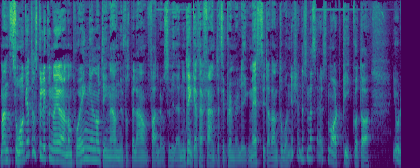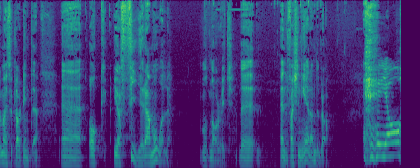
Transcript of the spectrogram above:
man såg att han skulle kunna göra någon poäng eller någonting när han nu får spela anfallare och så vidare. Nu tänker jag så här fantasy Premier League-mässigt att Antonio kändes som en smart pick att ta. gjorde man ju såklart inte. Eh, och gör fyra mål mot Norwich. Det är ändå fascinerande bra. ja,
